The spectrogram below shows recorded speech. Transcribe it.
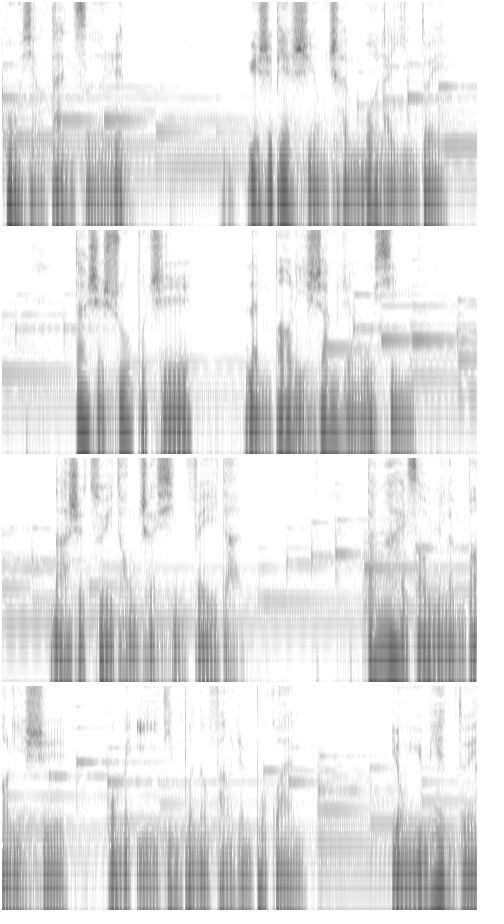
不想担责任，于是便使用沉默来应对。但是殊不知，冷暴力伤人无形，那是最痛彻心扉的。当爱遭遇冷暴力时，我们一定不能放任不管，勇于面对，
